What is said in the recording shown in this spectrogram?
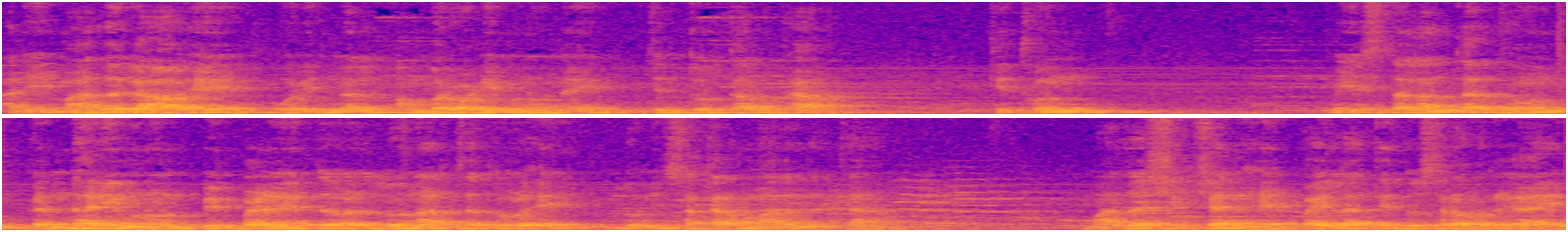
आणि माझं गाव हे ओरिजिनल अंबरवाडी म्हणून आहे जिंतूर तालुका. तिथून मी स्थलांतर होऊन गंधारी म्हणून पिंपळनेरजवळ लोणारचा जवळ आहे लोणी सकाराम महाराजांचा. माझं शिक्षण हे पहिला ते दुसरा वर्ग आहे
